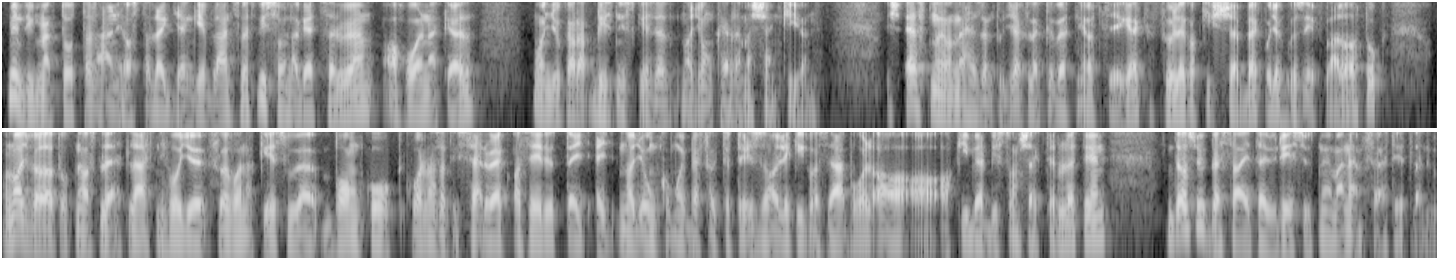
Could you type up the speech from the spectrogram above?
mindig meg tudod találni azt a leggyengébb láncemet viszonylag egyszerűen, ahol neked mondjuk a bizniszkézed nagyon kellemesen kijön. És ezt nagyon nehezen tudják lekövetni a cégek, főleg a kisebbek vagy a középvállalatok. A nagyvállalatoknál azt lehet látni, hogy föl vannak készülve bankok, kormányzati szervek, azért ott egy, egy nagyon komoly befektetés zajlik igazából a, a, a kiberbiztonság területén, de az ő beszállítási részüknél már nem feltétlenül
